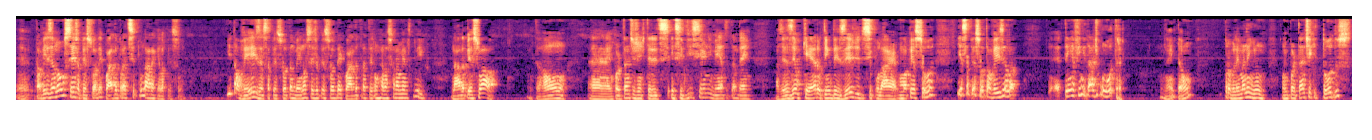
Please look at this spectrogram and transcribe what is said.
É, talvez eu não seja a pessoa adequada para discipular aquela pessoa. E talvez essa pessoa também não seja a pessoa adequada para ter um relacionamento comigo. Nada pessoal. Então, é importante a gente ter esse discernimento também. Às vezes eu quero, eu tenho desejo de discipular uma pessoa e essa pessoa talvez ela é, tenha afinidade com outra. Né? Então, problema nenhum. O importante é que todos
